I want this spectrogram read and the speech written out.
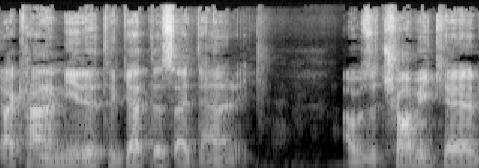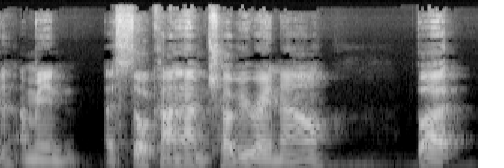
I kind of needed to get this identity. I was a chubby kid. I mean, I still kind of am chubby right now, but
